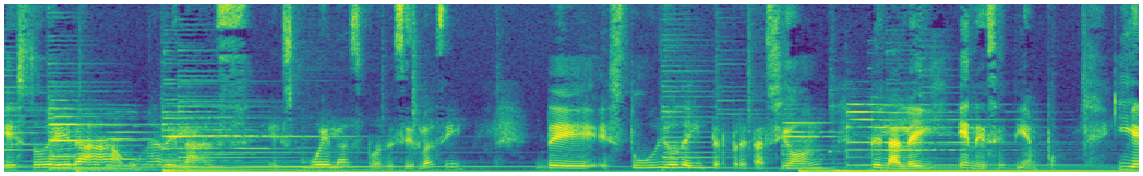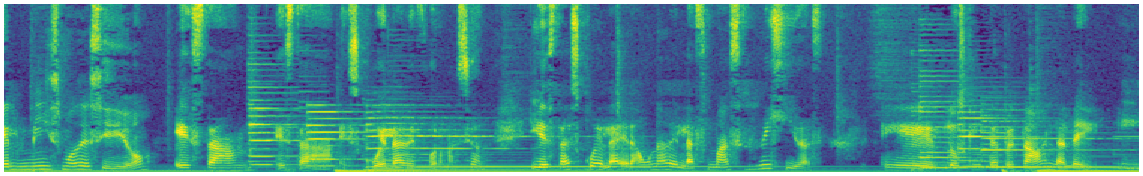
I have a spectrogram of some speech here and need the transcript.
Esto era una de las escuelas, por decirlo así, de estudio, de interpretación de la ley en ese tiempo. Y él mismo decidió esta, esta escuela de formación. Y esta escuela era una de las más rígidas. Eh, los que interpretaban la ley y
